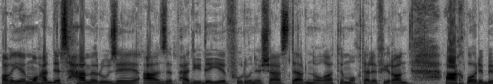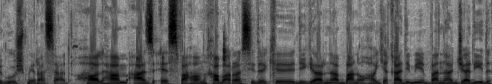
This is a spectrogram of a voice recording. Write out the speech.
آقای مهندس همه روزه از پدیده فرونشست در نقاط مختلف ایران اخباری به گوش می رسد حال هم از اصفهان خبر رسیده که دیگر نه بناهای قدیمی و نه جدید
